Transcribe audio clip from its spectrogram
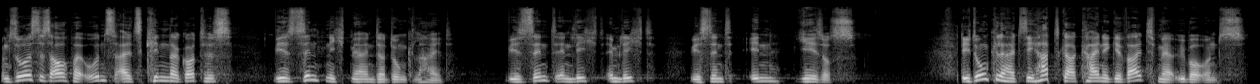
Und so ist es auch bei uns als Kinder Gottes. Wir sind nicht mehr in der Dunkelheit. Wir sind in Licht, im Licht. Wir sind in Jesus. Die Dunkelheit, sie hat gar keine Gewalt mehr über uns.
